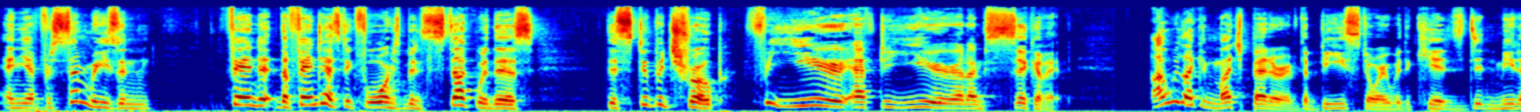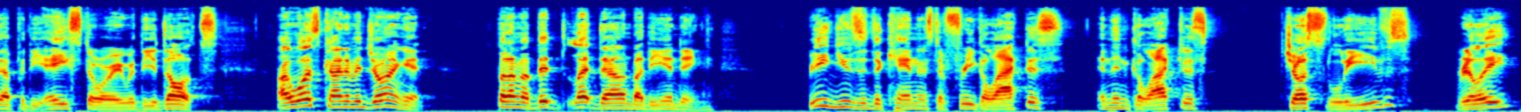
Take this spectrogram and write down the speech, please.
and yet for some reason, the Fantastic Four has been stuck with this this stupid trope for year after year, and I'm sick of it. I would like it much better if the B story with the kids didn't meet up with the A story with the adults. I was kind of enjoying it, but I'm a bit let down by the ending. Reed uses the cannons to free Galactus, and then Galactus just leaves? Really?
